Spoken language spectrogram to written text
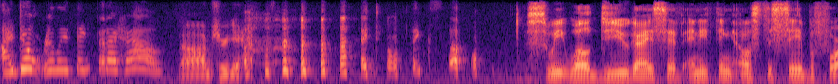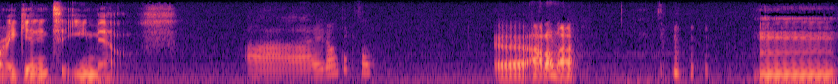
I don't really think that I have. No, I'm sure you have. I don't think so. Sweet. Well, do you guys have anything else to say before I get into emails? I don't think so. Uh, I don't know. Mm,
